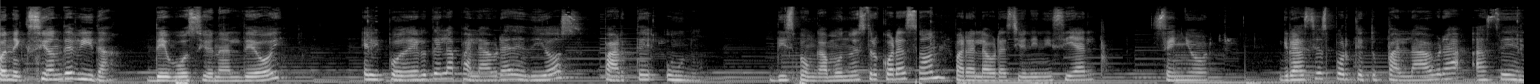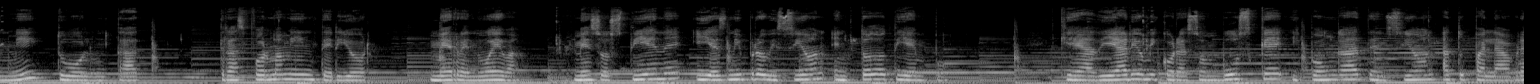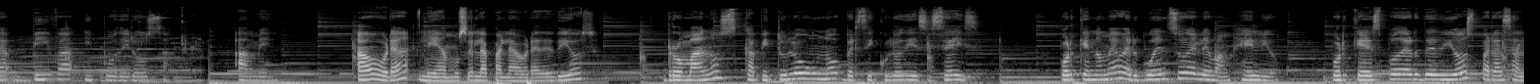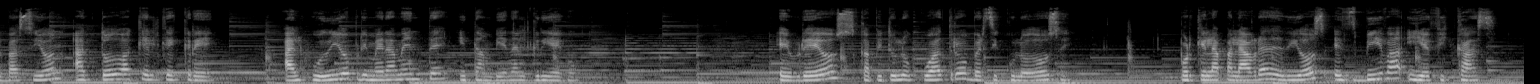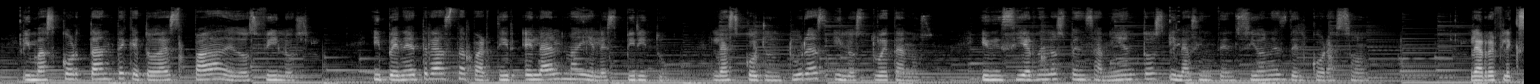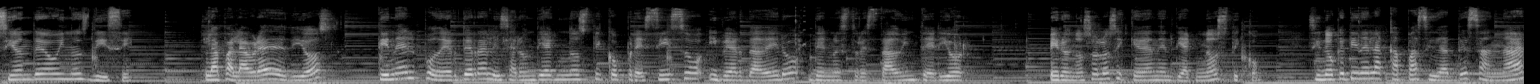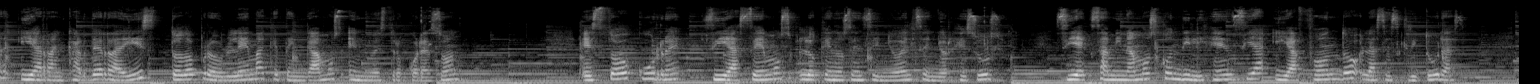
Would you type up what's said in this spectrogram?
Conexión de vida devocional de hoy. El poder de la palabra de Dios, parte 1. Dispongamos nuestro corazón para la oración inicial. Señor, gracias porque tu palabra hace en mí tu voluntad. Transforma mi interior, me renueva, me sostiene y es mi provisión en todo tiempo que a diario mi corazón busque y ponga atención a tu palabra viva y poderosa. Amén. Ahora leamos la palabra de Dios. Romanos capítulo 1 versículo 16. Porque no me avergüenzo del Evangelio, porque es poder de Dios para salvación a todo aquel que cree, al judío primeramente y también al griego Hebreos capítulo 4 versículo 12. Porque la palabra de Dios es viva y eficaz, y más cortante que toda espada de dos filos, y penetra hasta partir el alma y el espíritu, las coyunturas y los tuétanos, y discierne los pensamientos y las intenciones del corazón. La reflexión de hoy nos dice, la palabra de Dios tiene el poder de realizar un diagnóstico preciso y verdadero de nuestro estado interior. Pero no solo se queda en el diagnóstico, sino que tiene la capacidad de sanar y arrancar de raíz todo problema que tengamos en nuestro corazón. Esto ocurre si hacemos lo que nos enseñó el Señor Jesús, si examinamos con diligencia y a fondo las escrituras,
